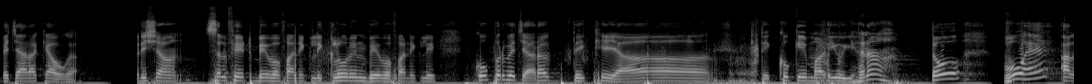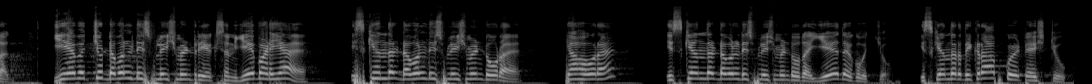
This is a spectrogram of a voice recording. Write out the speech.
बेचारा क्या होगा? परेशान। सल्फेट बेवफा निकली क्लोरीन बेवफा निकली। कॉपर बेचारा, देखे यार, देखो के माड़ी हुई, है ना? तो वो है अलग। ये है बच्चों डबल डिस्प्लेसमेंट रिएक्शन ये बढ़िया है। इसके अंदर डबल डिस्प्लेसमेंट हो रहा है। क्या हो रहा है? इसके अंदर डबल डिस्प्लेसमेंट होता है। ये देखो बच्चों, इसके अंदर दिख रहा है आपको ये टेस्ट ट्यूब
